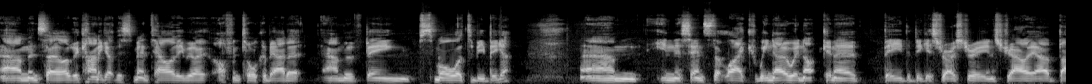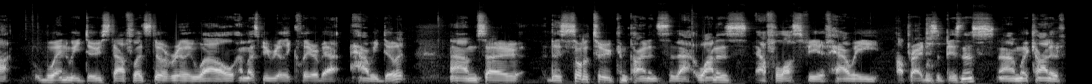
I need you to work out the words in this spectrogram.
Um, and so like, we kind of got this mentality. We often talk about it um, of being smaller to be bigger, in the sense that like we know we're not going to be the biggest roastery in Australia, but when we do stuff, let's do it really well and let's be really clear about how we do it. Um, so there's sort of two components to that. One is our philosophy of how we operate as a business. Um, we're kind of,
